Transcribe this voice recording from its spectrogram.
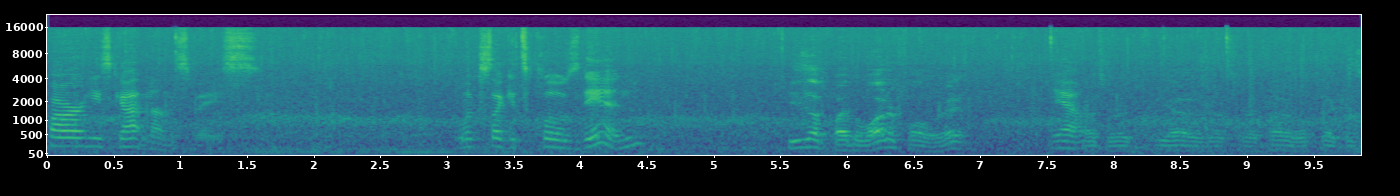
far he's gotten on the space. Looks like it's closed in. he's up by the waterfall, right? Yeah. That's where, yeah, that's what I thought it looked like his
